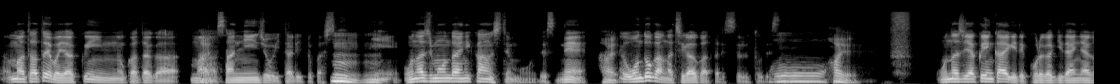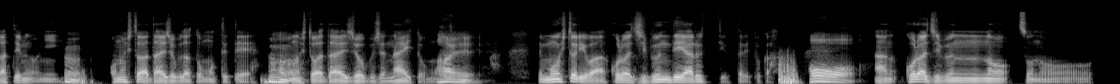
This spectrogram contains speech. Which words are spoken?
まあ、例えば役員の方が、まはいあ、3人以上いたりとかした時に、同じ問題に関してもですね、はい。温度感が違うかったりするとですね、はい。同じ役員会議でこれが議題に上がっているのに、うん。この人は大丈夫だと思ってて、うんこの人は大丈夫じゃないと思う。はい。でもう一人は、これは自分でやるって言ったりとか。あの、これは自分の、その、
